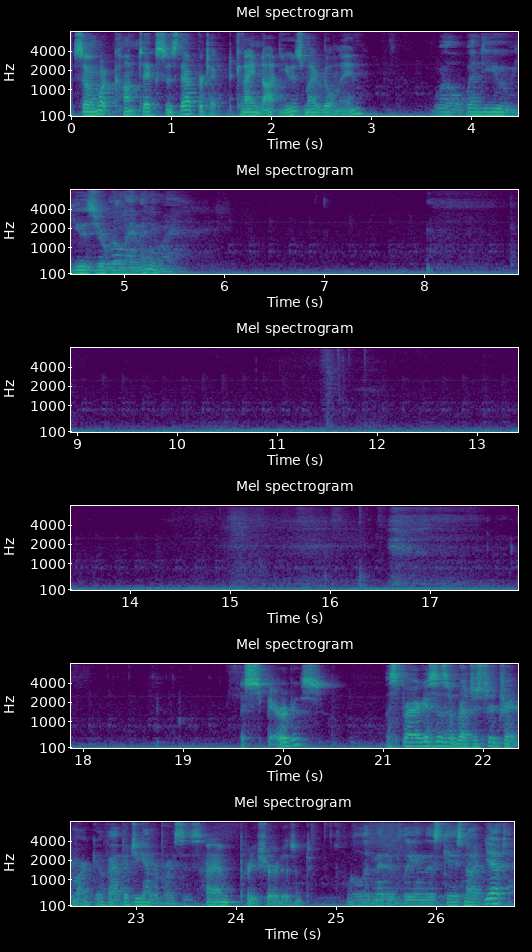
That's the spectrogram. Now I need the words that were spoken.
So, in what context is that protected? Can I not use my real name? Well, when do you use your real name anyway? Asparagus? Asparagus is a registered trademark of Apogee Enterprises. I'm pretty sure it isn't. Well, admittedly, in this case, not yet.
